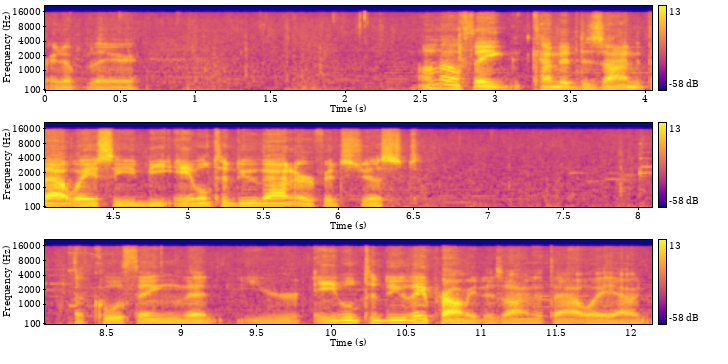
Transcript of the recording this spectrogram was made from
right up there. I don't know if they kind of designed it that way so you'd be able to do that or if it's just a cool thing that you're able to do. They probably designed it that way, I would,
